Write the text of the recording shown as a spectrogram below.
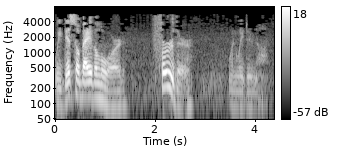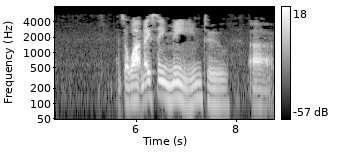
We disobey the Lord further when we do not. And so while it may seem mean to uh,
